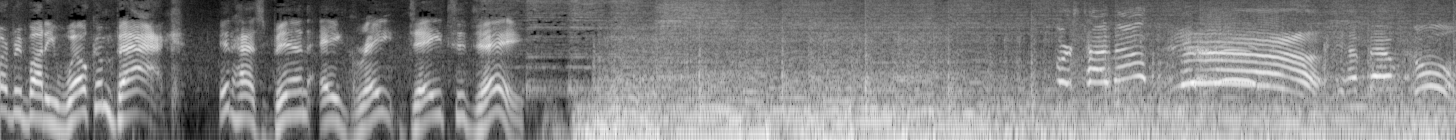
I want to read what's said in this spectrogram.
everybody. Welcome back. It has been a great day today. First time out? Yeah! We have found gold.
